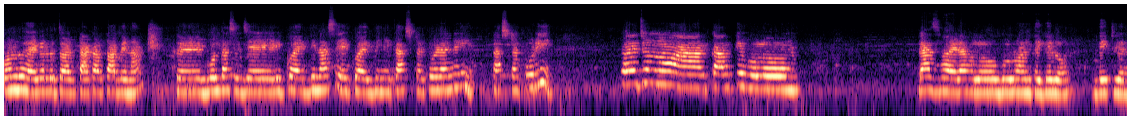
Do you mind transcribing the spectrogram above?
বন্ধ হয়ে গেলে তো আর টাকা পাবে না। তো বলতেছে যে এই কয়েকদিন আছে, এই কয়েকদিনই কাজটা করে নেই, কাজটা করি। এই জন্য আর কালকে হলো রাজ ভাইরা হলো গরু আনতে গেল। দেখলেন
